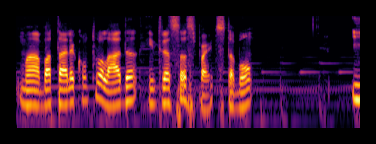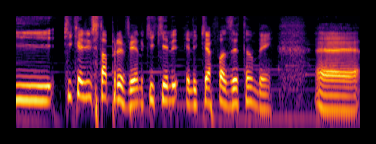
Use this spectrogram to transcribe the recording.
uma batalha controlada entre essas partes, tá bom? E o que, que a gente está prevendo, o que, que ele, ele quer fazer também é,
